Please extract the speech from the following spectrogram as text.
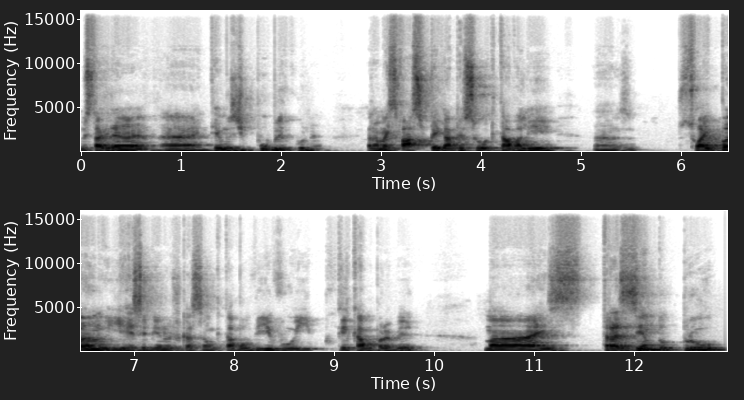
no Instagram, é, em termos de público, né, era mais fácil pegar a pessoa que estava ali uh, swipando e recebia a notificação que estava ao vivo e clicava para ver. Mas trazendo para o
